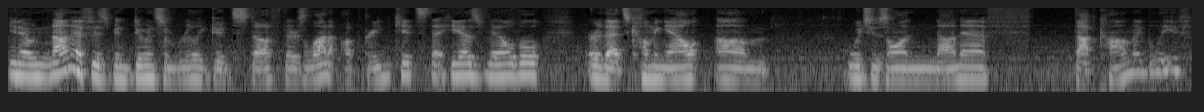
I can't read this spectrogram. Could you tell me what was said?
you know, Nanef has been doing some really good stuff. There's a lot of upgrade kits that he has available, or that's coming out, um, which is on nanef.com, I believe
